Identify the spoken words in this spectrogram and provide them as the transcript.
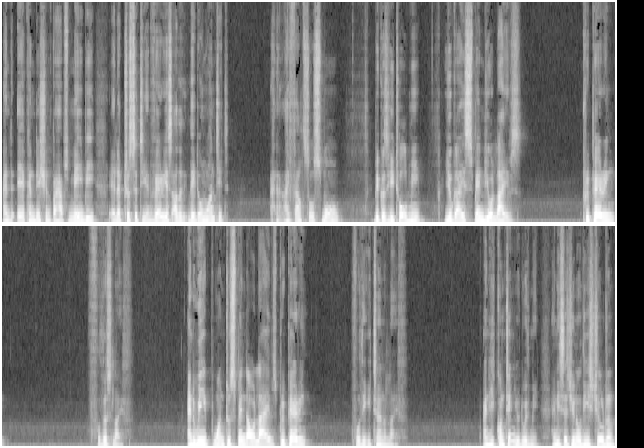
and air condition, perhaps maybe electricity and various other. They don't want it. And I felt so small because he told me, You guys spend your lives preparing for this life. And we want to spend our lives preparing for the eternal life. And he continued with me. And he says, You know, these children,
